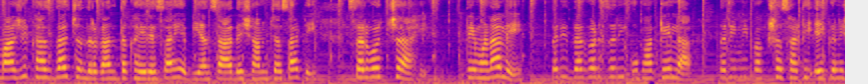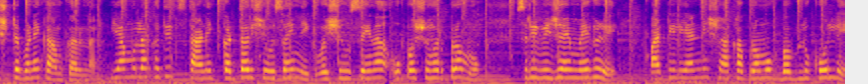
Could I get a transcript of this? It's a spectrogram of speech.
माजी खासदार चंद्रकांत खैरे साहेब यांचा आदेश आमच्यासाठी सर्वोच्च आहे. ते म्हणाले तरी दगड जरी उभा केला तरी मी पक्षासाठी एकनिष्ठपणे काम करणार. या मुलाखतीत स्थानिक कट्टर शिवसैनिक व शिवसेना उपशहर प्रमुख श्री विजय मेघळे पाटील यांनी शाखा प्रमुख बबलू कोल्हे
